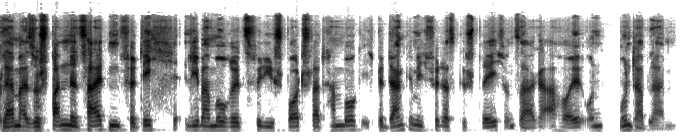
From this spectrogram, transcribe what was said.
Bleiben also spannende Zeiten für dich, lieber Moritz, für die Sportstadt Hamburg. Ich bedanke mich für das Gespräch und sage Ahoi und munter bleiben.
